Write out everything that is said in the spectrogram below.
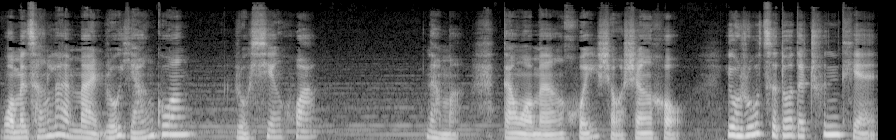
我们曾烂漫如阳光，如鲜花。那么，当我们回首身后，有如此多的春天，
